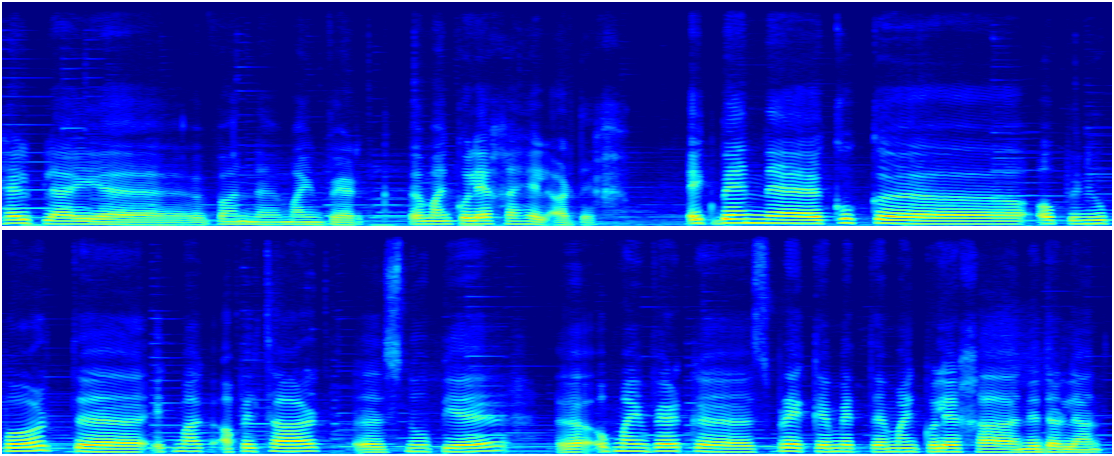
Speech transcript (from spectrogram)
heel blij uh, van mijn werk. mijn collega heel aardig. Ik ben uh, op Newport. Ik maak appeltaart, snoepje. op mijn werk spreek ik met mijn collega Nederland.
